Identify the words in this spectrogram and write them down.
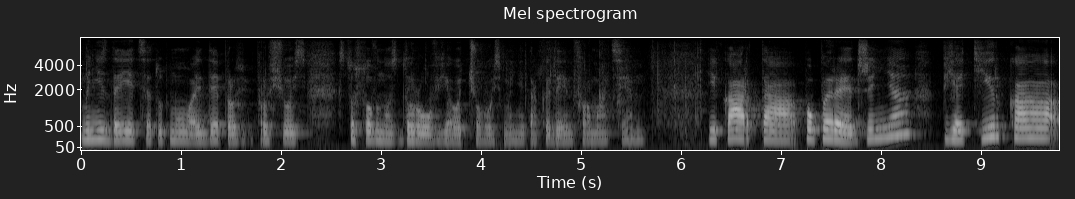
Мені здається, тут мова йде про, про щось стосовно здоров'я, от чогось мені так іде інформація. І карта попередження, п'ятірка,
